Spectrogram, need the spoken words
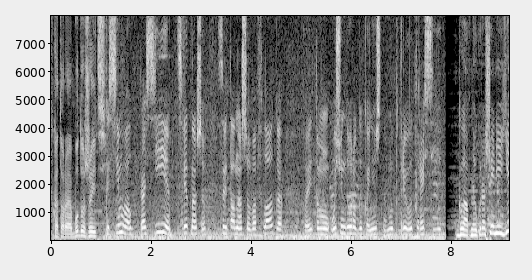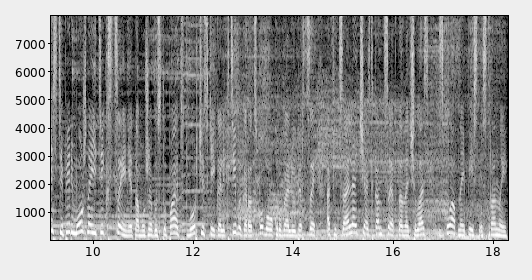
в которой я буду жить. Символ России, цвет нашего, цвета нашего флага. Поэтому очень дорого, конечно. Мы патриоты России. Главное украшение есть, теперь можно идти к сцене. Там уже выступают творческие коллективы городского округа Люберцы. Официальная часть концерта началась с главной песни страны.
